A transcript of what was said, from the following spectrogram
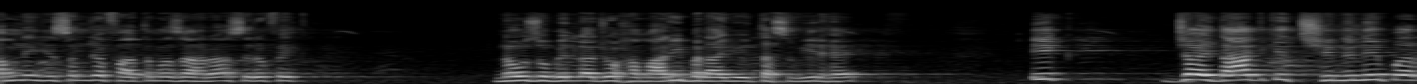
ہم نے یہ سمجھا فاطمہ زہرا صرف ایک نوز باللہ جو ہماری بنائی ہوئی تصویر ہے۔ ایک جائیداد کے چھننے پر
